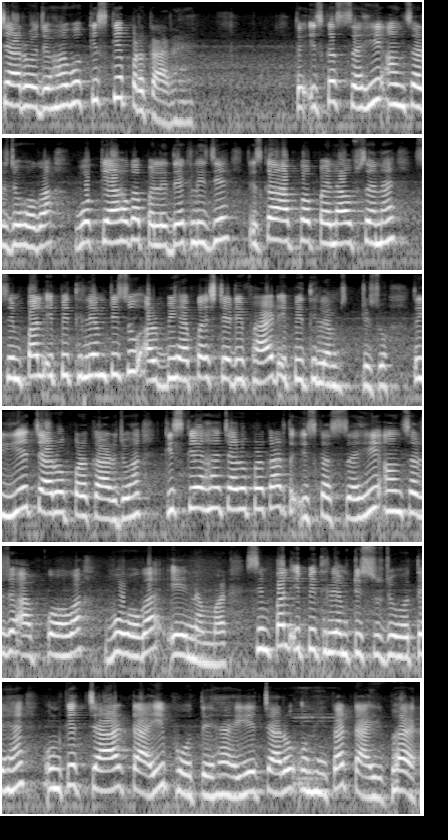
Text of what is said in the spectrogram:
चारों जो हैं, वो किसके प्रकार हैं? तो इसका सही आंसर जो होगा, वो क्या होगा? पहले देख लीजिए। तो इसका आपका पहला ऑप्शन है सिंपल इपिथिलियम टिश्यू और बी है आपका स्टेडिफाइड इपिथिलियम टिश्यू तो ये चारों प्रकार जो हैं, किसके हैं चारों प्रकार? तो इसका सही आंसर जो आपको होगा, वो होगा A number simple epithelium tissue जो होते हैं, उनके चार टाइप होते हैं। ये चारों उन्हीं का टाइप है।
